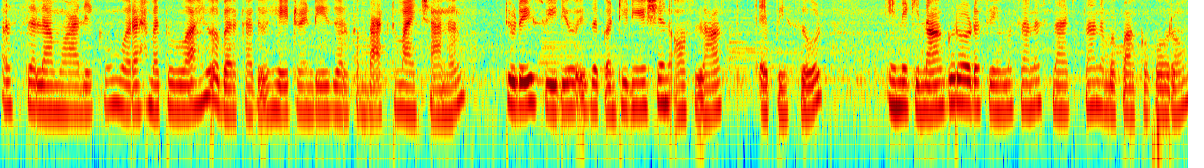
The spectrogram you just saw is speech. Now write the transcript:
Assalamu alaikum wa rahmatullahi ஹே barakatuh. Hey trendies, welcome back to my channel. Today's video is a continuation of last இன்றைக்கி நாகூரோட ஃபேமஸான ஸ்நாக்ஸ் தான் நம்ம பார்க்க போகிறோம்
